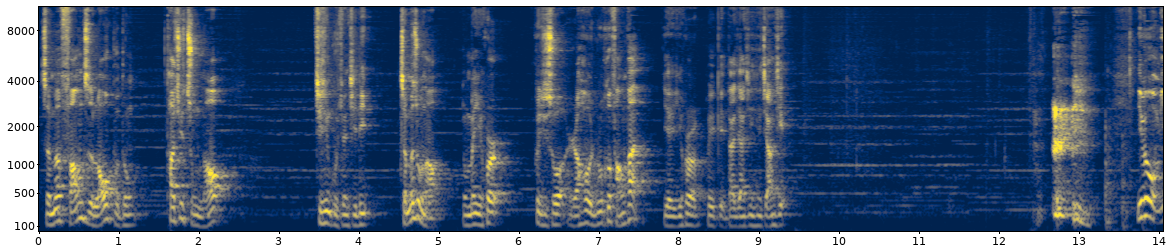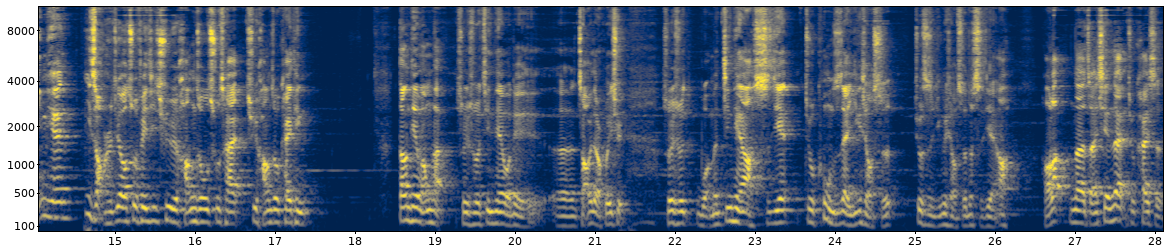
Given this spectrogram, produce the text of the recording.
怎么防止老股东他去阻挠进行股权激励，怎么阻挠，我们一会儿会去说，然后如何防范，也一会儿会给大家进行讲解。因为我明天一早上就要坐飞机去杭州出差，去杭州开庭，当天往返，所以说今天我得呃早一点回去，所以说我们今天啊时间就控制在一个小时，就是一个小时的时间啊。好了，那咱现在就开始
